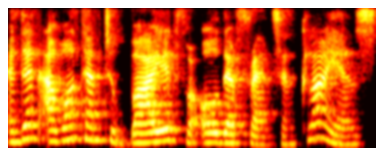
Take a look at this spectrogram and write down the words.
And then I want them to buy it for all their friends and clients.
